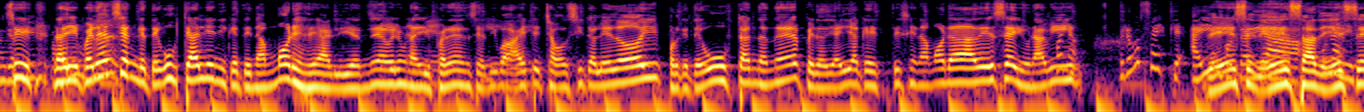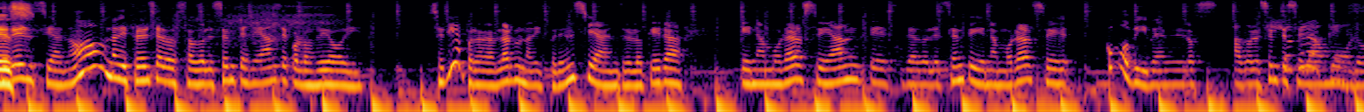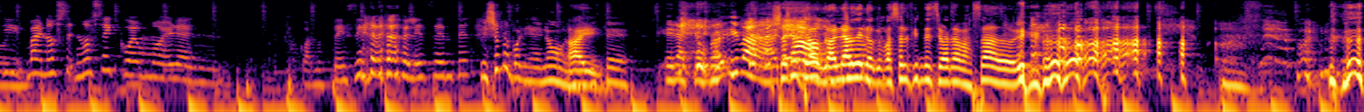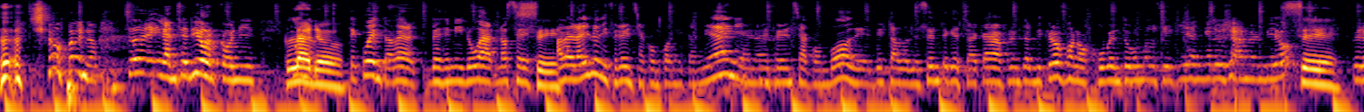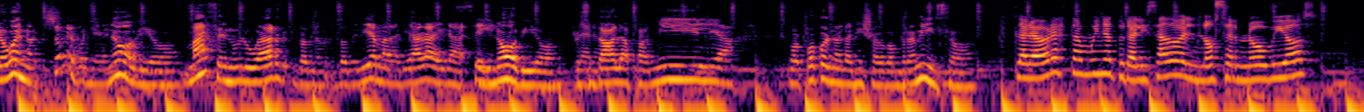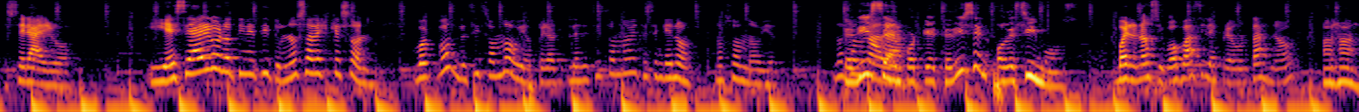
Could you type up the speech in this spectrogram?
Sí, la diferencia en que te guste alguien y que te enamores de alguien. Debe Sí, haber una también. diferencia. Sí, tipo, a este chaboncito le doy porque te gusta, ¿entendés? Pero de ahí a que estés enamorada de ese hay una vida. Bueno, pero vos sabés que ahí De ese, de esa, de una ese es- diferencia, ¿no? Una diferencia de los adolescentes de antes con los de hoy. ¿Sería para hablar de una diferencia entre lo que era enamorarse antes de adolescente y enamorarse ¿Cómo viven los adolescentes Yo el creo que amor sí. hoy? Bueno, no sé, no sé cómo eran cuando ustedes eran adolescentes. Y yo me ponía de Ay. ¿viste? Era que iba a Yo te chau. tengo que hablar de lo que pasó el fin de semana pasado. Yo, bueno, yo el anterior, Connie. Claro. Bueno, te cuento, a ver, desde mi lugar, no sé. Sí. A ver, hay una diferencia con Connie también y hay una diferencia con vos, de, de esta adolescente que está acá frente al micrófono, juventud como se quieran que le llamen, ¿vio? Sí. Pero bueno, yo me ponía de novio, más en un lugar donde, donde vivía Madariaga era Sí. el novio, presentaba a la familia, por poco no el anillo de compromiso. Claro, ahora está muy naturalizado el no ser novios, ser algo. Y ese algo no tiene título, no sabes qué son. Vos, vos decís son novios, pero les decís son novios y te dicen que no, no son novios. No te son dicen, nada. porque te dicen o decimos. Bueno, no, si vos vas y les preguntás, ¿no? Yo Ajá.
